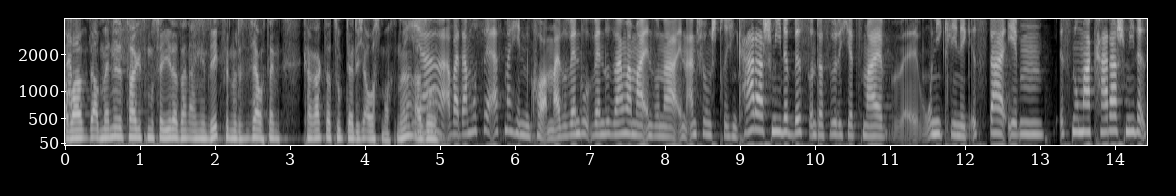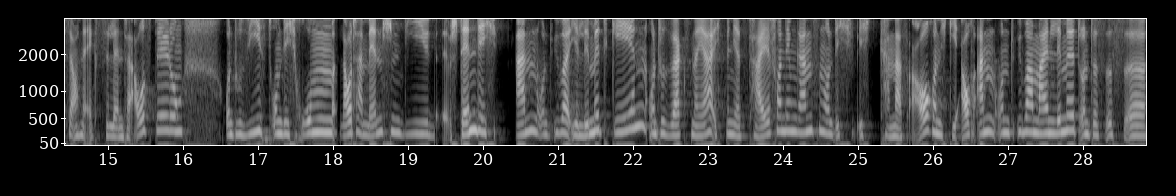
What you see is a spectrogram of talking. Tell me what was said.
aber am Ende des Tages muss ja jeder seinen eigenen Weg finden und das ist ja auch dein Charakterzug, der dich ausmacht, ne? Ja, also, aber da musst du ja erstmal hinkommen. Also wenn du, wenn du, sagen wir mal, in so einer, in Anführungsstrichen, Kaderschmiede bist und das würde ich jetzt mal, äh, Uniklinik ist da eben, ist nun mal Kaderschmiede, ist ja auch eine exzellente Ausbildung und du siehst um dich rum lauter Menschen, die ständig an und über ihr Limit gehen und du sagst, naja, ich bin jetzt Teil von dem Ganzen und ich, ich kann das auch und ich gehe auch an und über mein Limit und das ist äh,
